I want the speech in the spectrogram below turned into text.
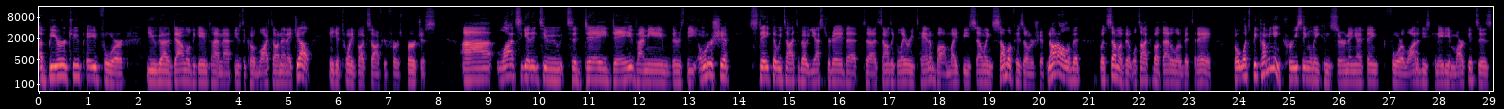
a beer or two paid for, you got to download the Game Time app, use the code Locked On NHL, and you get 20 bucks off your first purchase. Uh, lots to get into today, Dave. I mean, there's the ownership stake that we talked about yesterday that uh, sounds like Larry Tanenbaum might be selling some of his ownership, not all of it, but some of it. We'll talk about that a little bit today. But what's becoming increasingly concerning, I think, for a lot of these Canadian markets is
